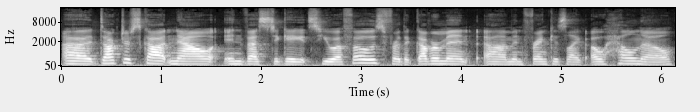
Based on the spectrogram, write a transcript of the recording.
Uh, Dr. Scott now investigates UFOs for the government, um, and Frank is like, oh, hell no.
